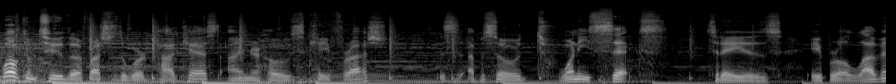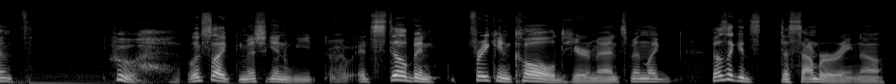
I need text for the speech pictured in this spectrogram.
Welcome to the Fresh is the Word podcast. I'm your host, K Fresh. This is episode 26. Today is April 11th. Whew. Looks like Michigan, we it's still been freaking cold here, man. It's been like feels like it's December right now.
